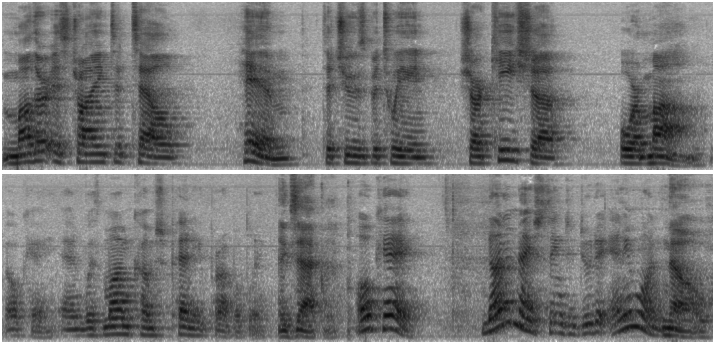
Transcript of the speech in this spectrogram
Mother is trying to tell him to choose between Sharkeisha or mom. Okay. And with mom comes Penny probably. Exactly. Okay. Not a nice thing to do to anyone. No.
